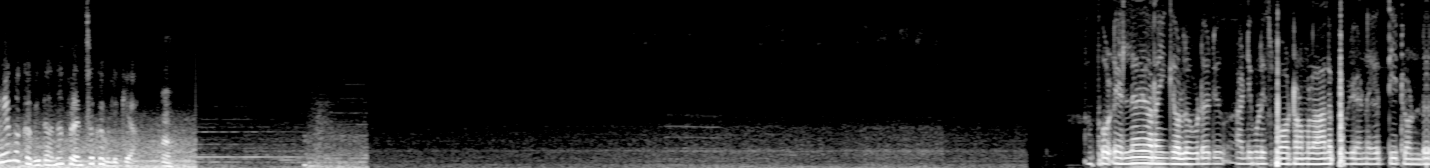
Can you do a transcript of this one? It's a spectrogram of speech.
പ്രേമ കവിത എന്ന് ഫ്രണ്ട്സ് ഒക്കെ വിളിക്കുക. അപ്പോൾ ഇവിടെ ഒരു അടിപൊളി സ്പോട്ട് നമ്മൾ ആലപ്പുഴയാണ് എത്തിയിട്ടുണ്ട്.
